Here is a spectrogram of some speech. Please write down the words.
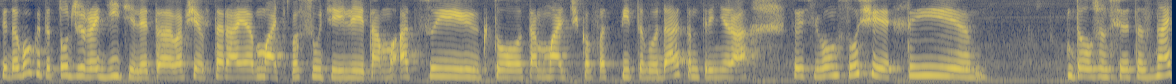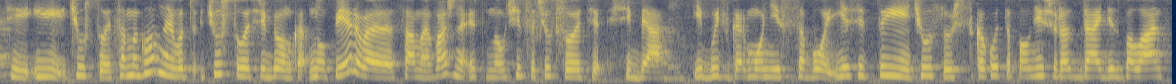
Педагог это тот же родитель, это вообще вторая мать, по сути, или там отцы, кто там мальчиков воспитывают, да, там тренера. То есть в любом случае ты должен все это знать и, и чувствовать. Самое главное вот чувствовать ребенка. Но первое, самое важное, это научиться чувствовать себя и быть в гармонии с собой. Если ты чувствуешь какой-то полнейший раздрай, дисбаланс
